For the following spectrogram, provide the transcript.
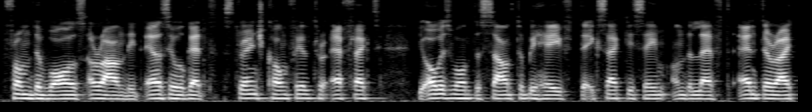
from the walls around it. Else you will get strange comb filter effects. You always want the sound to behave the exactly same on the left and the right.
